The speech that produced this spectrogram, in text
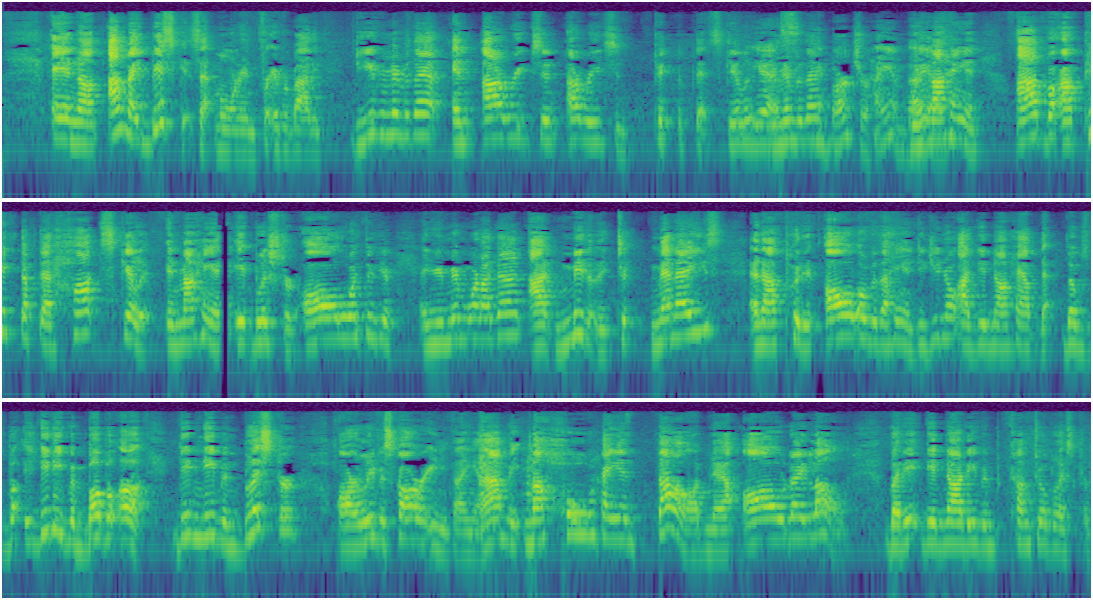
and uh, I made biscuits that morning for everybody. Do you remember that? And I reached in, I reached and picked up that skillet. Yes. Remember that? You burnt your hand with my hand. I, I picked up that hot skillet in my hand. It blistered all the way through here. And you remember what I done? I immediately took mayonnaise and I put it all over the hand. Did you know I did not have that? Those it didn't even bubble up, didn't even blister or leave a scar or anything. And I mean, my whole hand thawed now all day long, but it did not even come to a blister.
